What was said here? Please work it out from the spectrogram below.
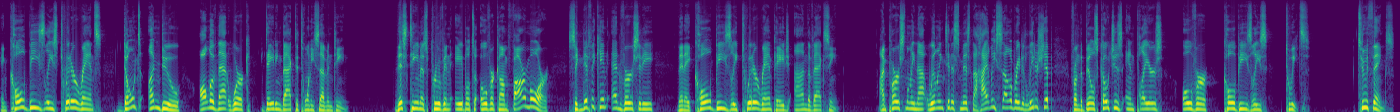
And Cole Beasley's Twitter rants don't undo All of that work dating back to 2017. This team has proven able to overcome far more significant adversity than a Cole Beasley Twitter rampage on the vaccine. I'm personally not willing to dismiss the highly celebrated leadership from the Bills coaches and players over Cole Beasley's tweets. Two things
